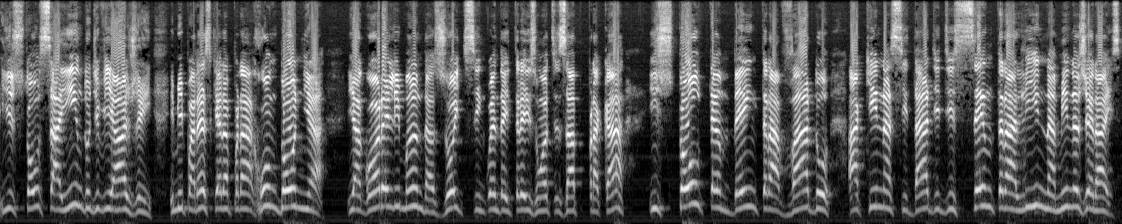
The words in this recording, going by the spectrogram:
e estou saindo de viagem. E me parece que era para Rondônia e agora ele manda às 8h53 um WhatsApp para cá. Estou também travado aqui na cidade de Centralina, Minas Gerais.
